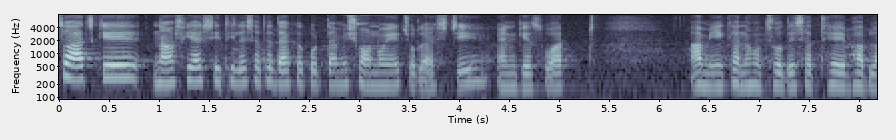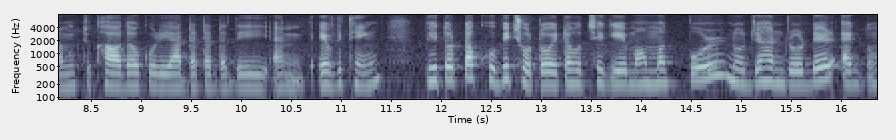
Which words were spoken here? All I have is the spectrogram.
সো আজকে নাফিয়া শিথিলের সাথে দেখা করতে আমি সনয়ে চলে আসছি। অ্যান্ড গেস ওয়াট আমি এখানে হচ্ছে ওদের সাথে ভাবলাম একটু খাওয়া দাওয়া করি, আড্ডা টাড্ডা দিই অ্যান্ড এভরিথিং ভিতরটা খুবই ছোট, এটা হচ্ছে গিয়ে মোহাম্মদপুর নূরজাহান রোডের একদম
